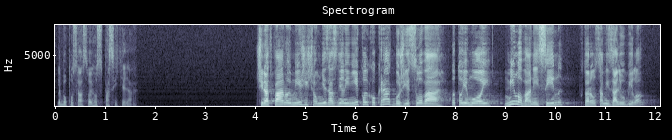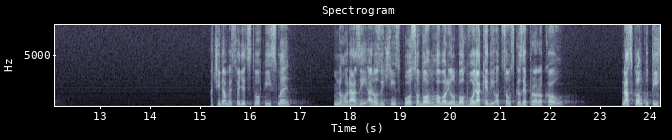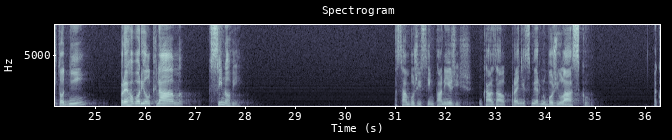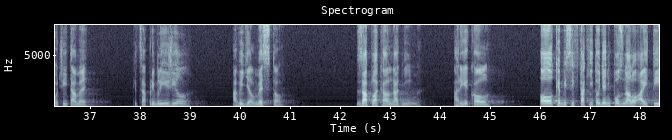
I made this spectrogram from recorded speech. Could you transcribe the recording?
Lebo poslal svojho spasiteľa. Či nad pánom Ježišom nezazneli niekoľkokrát Božie slova, toto je môj milovaný syn, v ktorom sa mi zalúbilo? A či dáme svedectvo v písme? Mnoho razy a rozličným spôsobom hovoril Boh voľakedy otcom skrze prorokov. Na sklonku týchto dní prehovoril k nám v synovi. A sám Boží syn, Pán Ježiš, ukázal prenesmiernu Božiu lásku. Ako čítame, keď sa priblížil a videl mesto, zaplakal nad ním a riekol, o, keby si v takýto deň poznalo aj ty,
